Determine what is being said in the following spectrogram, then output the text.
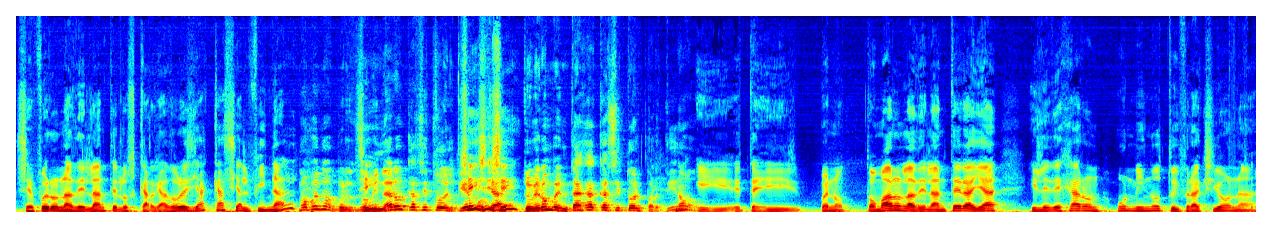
se fueron adelante los cargadores ya casi al final. No, bueno, pero Sí. dominaron casi todo el tiempo. Sí, sí, o sea. Tuvieron ventaja casi todo el partido. No, y, este, y, bueno, tomaron la delantera ya y le dejaron un minuto y fracción a,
